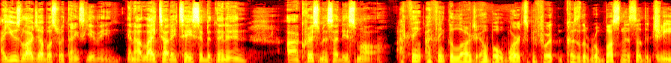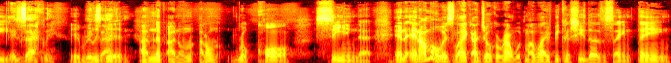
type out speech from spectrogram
I use large elbows for Thanksgiving, and I liked how they tasted. But then in uh, Christmas, I did small. I think I think the large elbow works before because of the robustness of the cheese. Exactly. It really Exactly. did. I've never I don't I don't recall seeing that. And and I'm always like I joke around with my wife because she does the same thing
